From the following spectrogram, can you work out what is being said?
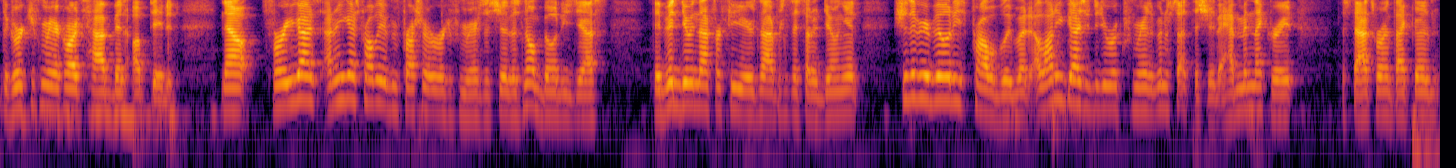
the rookie premiere cards have been updated. Now, for you guys, I know you guys probably have been frustrated with rookie premieres this year. There's no abilities, yes. They've been doing that for a few years now, ever since they started doing it. Should there be abilities? Probably. But a lot of you guys who did your rookie premieres have been upset this year. They haven't been that great. The stats weren't that good.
